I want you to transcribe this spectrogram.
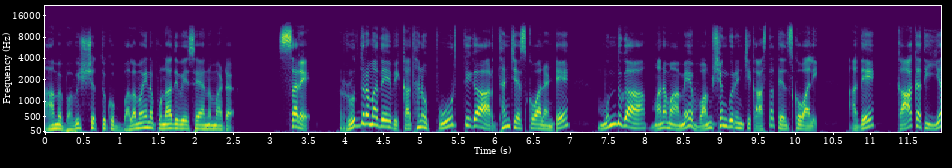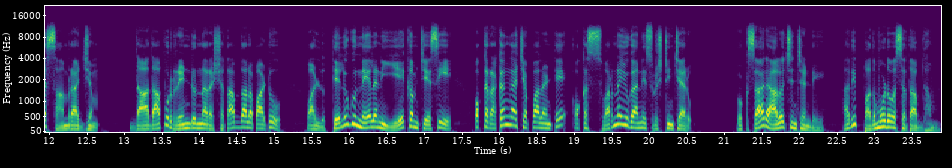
ఆమె భవిష్యత్తుకు బలమైన పునాది వేశాయన్నమాట. సరే రుద్రమదేవి కథను పూర్తిగా అర్థం చేసుకోవాలంటే ముందుగా మనం ఆమె వంశం గురించి కాస్త తెలుసుకోవాలి. అదే కాకతీయ సామ్రాజ్యం. దాదాపు రెండున్నర శతాబ్దాల పాటు వాళ్ళు తెలుగు నేలని ఏకం చేసి ఒక రకంగా చెప్పాలంటే ఒక స్వర్ణయుగాన్ని సృష్టించారు. ఒకసారి ఆలోచించండి. అది పదమూడవ శతాబ్దం.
